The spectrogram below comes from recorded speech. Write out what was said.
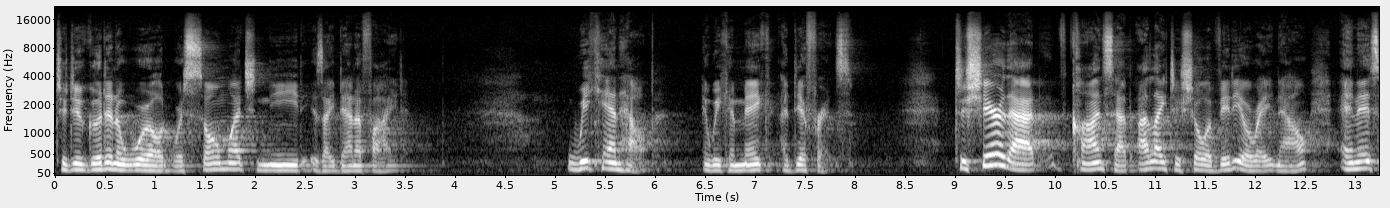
to do good in a world where so much need is identified. We can help and we can make a difference. To share that concept, I'd like to show a video right now, and it's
